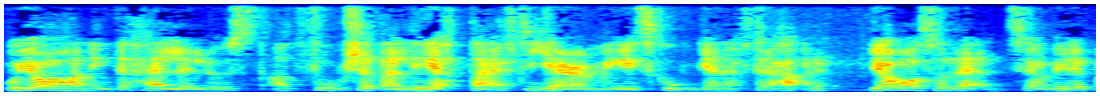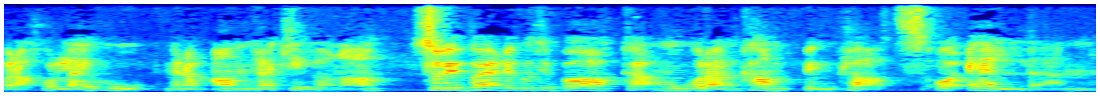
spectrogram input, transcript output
och jag hade inte heller lust att fortsätta leta efter Jeremy i skogen efter det här. Jag var så rädd så jag ville bara hålla ihop med de andra killarna. Så vi började gå tillbaka mot våran campingplats och elden.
